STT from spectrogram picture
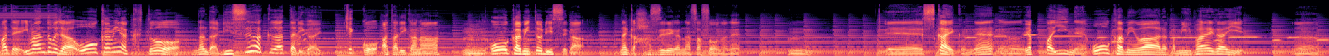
待って。今んとこじゃ狼枠となんだリス枠あたりが結構当たりかな。うん。狼とリスがなんか外れがなさそうなね。うん。えー、スカイくんね、うん、やっぱいいね。狼はなんか見栄えがいい。うん。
